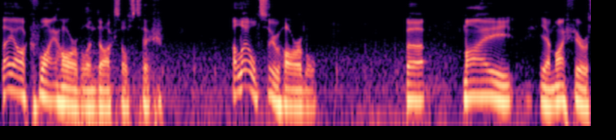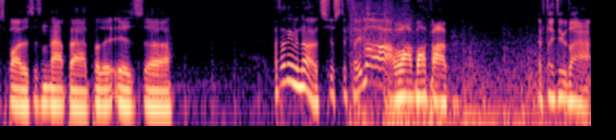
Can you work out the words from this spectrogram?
they are quite horrible in Dark Souls 2. A little too horrible. But my yeah, my fear of spiders isn't that bad, but it is uh I don't even know, it's just if they if they do that,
